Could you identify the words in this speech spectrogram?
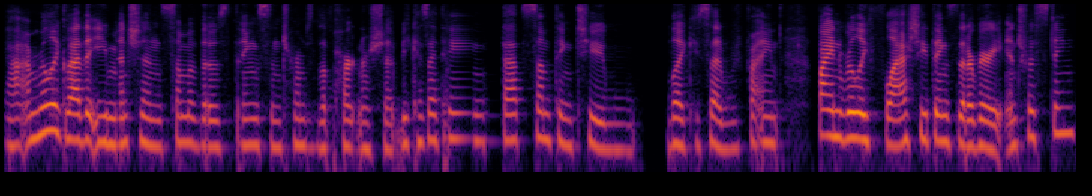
Yeah, I'm really glad that you mentioned some of those things in terms of the partnership because I think that's something too like you said, we find find really flashy things that are very interesting,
